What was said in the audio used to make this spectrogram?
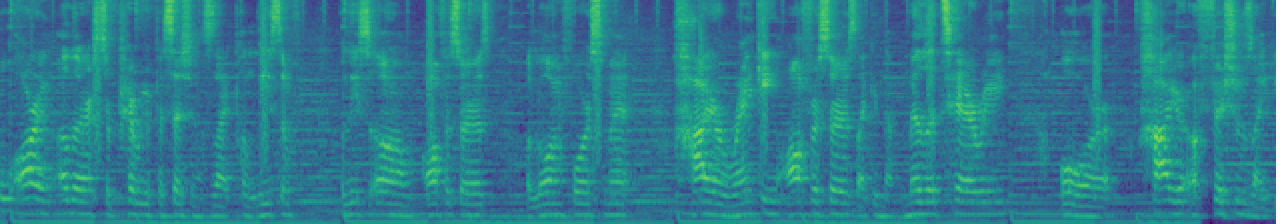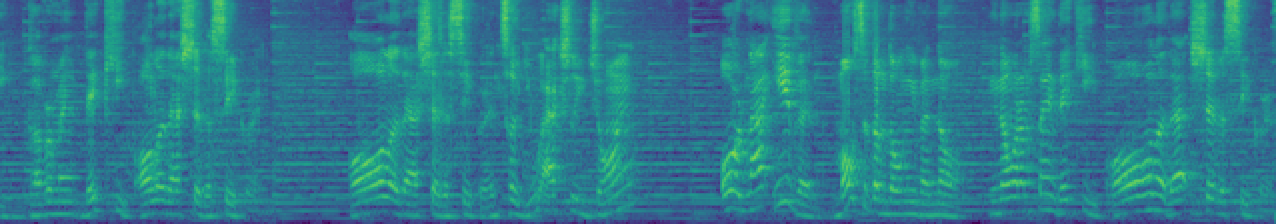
who are in other superior positions like police and police um, officers or law enforcement, higher ranking officers like in the military or higher officials like in government. They keep all of that shit a secret. All of that shit a secret until you actually join or not even. Most of them don't even know. You know what I'm saying? They keep all of that shit a secret.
